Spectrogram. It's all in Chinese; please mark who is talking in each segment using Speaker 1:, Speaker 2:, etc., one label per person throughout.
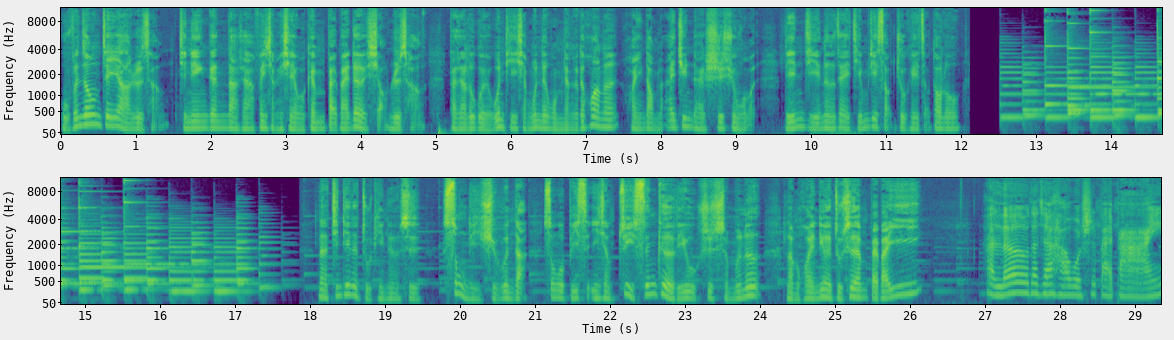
Speaker 1: 五分钟 JR 日常，今天跟大家分享一些我跟白白的小日常。大家如果有问题想问的我们两个的话呢，欢迎到我们的 IG 来私讯我们，连接呢在节目介绍就可以找到喽。那今天的主题呢是送礼学问大，送过彼此印象最深刻的礼物是什么呢？那我们欢迎另外主持人白白一。
Speaker 2: Hello，大家好，我是白白。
